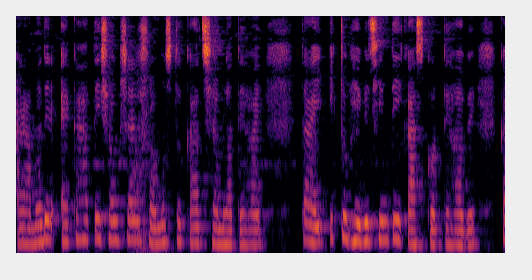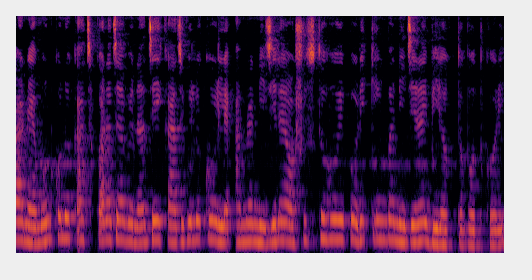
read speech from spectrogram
আর আমাদের একা হাতেই সংসারের সমস্ত কাজ সামলাতে হয়, তাই একটু ভেবেচিন্তেই কাজ করতে হবে। কারণ এমন কোনো কাজ করা যাবে না, যেই কাজগুলো করলে আমরা নিজেরাই অসুস্থ হয়ে পড়ি কিংবা নিজেরাই বিরক্ত বোধ করি।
